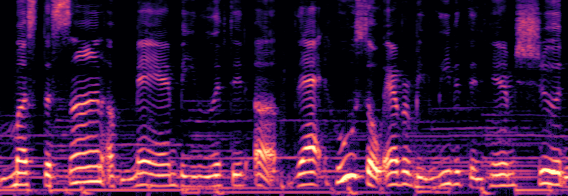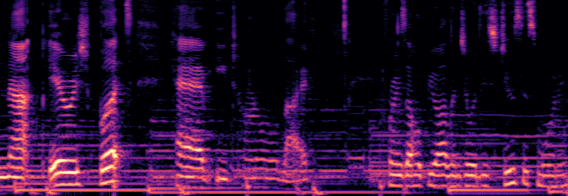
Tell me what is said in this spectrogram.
must the Son of Man be lifted up, that whosoever believeth in him should not perish, but have eternal life. Friends, I hope you all enjoyed this juice this morning.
